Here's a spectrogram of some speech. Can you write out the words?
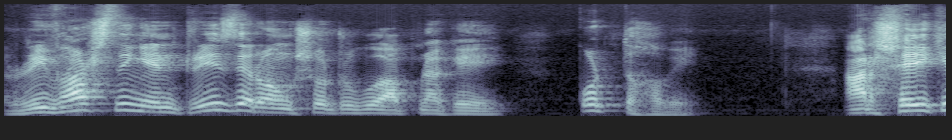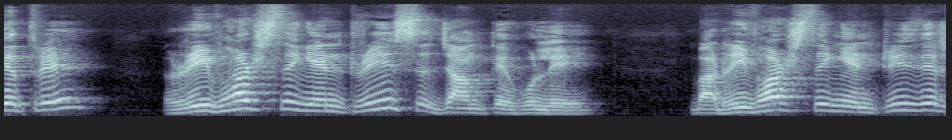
রিভার্সিং এন্ট্রিজের অংশটুকু আপনাকে করতে হবে। আর সেই ক্ষেত্রে রিভার্সিং এন্ট্রিজ জানতে হলে বা রিভার্সিং এন্ট্রিজের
